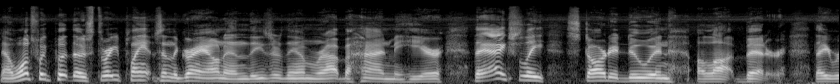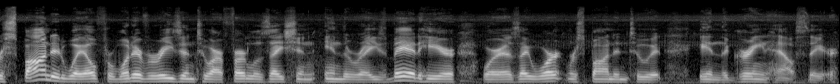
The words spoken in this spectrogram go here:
Now once we put those three plants in the ground, and these are them right behind me here, they actually started doing a lot better. They responded well for whatever reason to our fertilization in the raised bed here, whereas they weren't responding to it in the greenhouse there.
